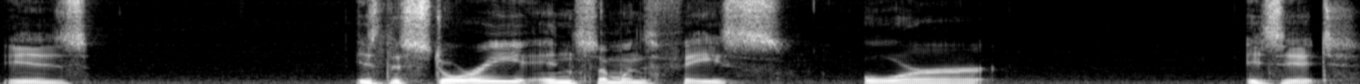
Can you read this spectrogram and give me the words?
is is the story in someone's face or is it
